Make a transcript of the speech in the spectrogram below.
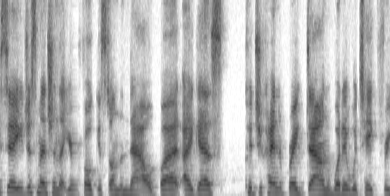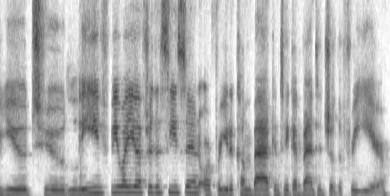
say you just mentioned that you're focused on the now, but I guess could you kind of break down what it would take for you to leave BYU after the season or for you to come back and take advantage of the free year?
